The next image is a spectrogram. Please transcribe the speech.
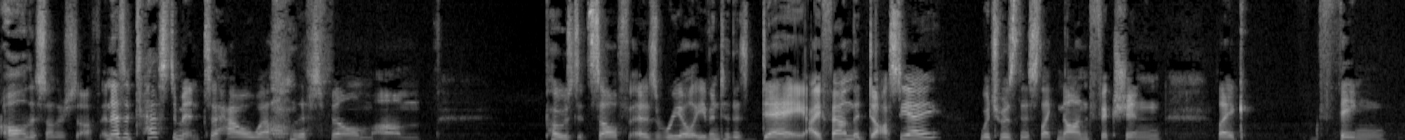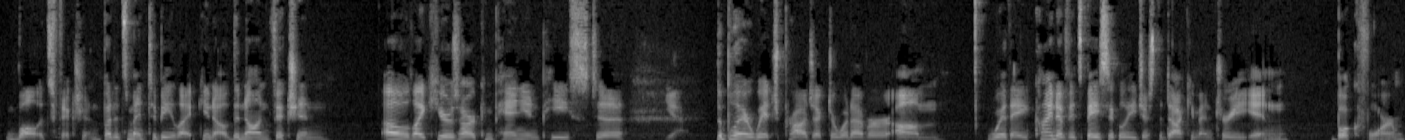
all this other stuff. And as a testament to how well this film um, posed itself as real, even to this day, I found the dossier, which was this like nonfiction, like thing. Well, it's fiction, but it's meant to be like you know the nonfiction. Oh, like here's our companion piece to Yeah. the Blair Witch Project or whatever. Um, where they kind of it's basically just the documentary in book form.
